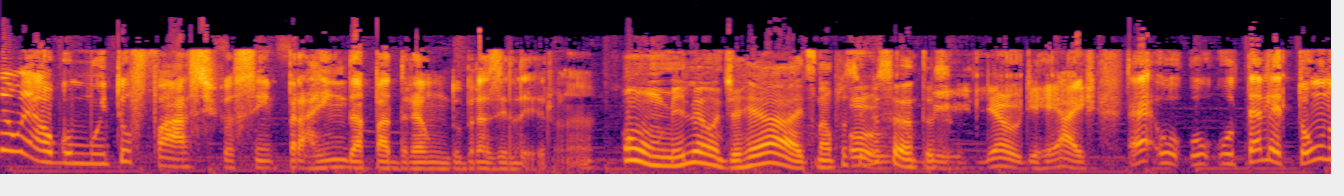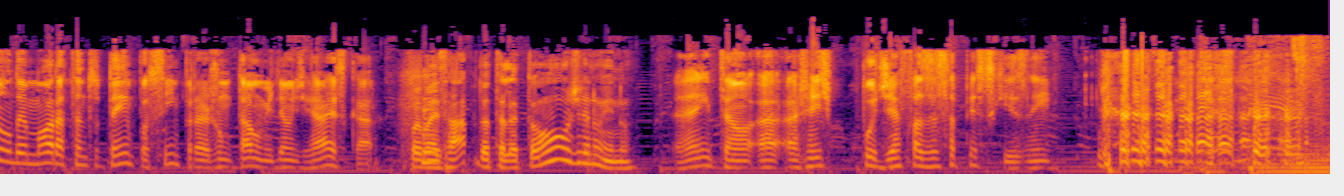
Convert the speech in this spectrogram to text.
não é algo muito fácil, assim, pra renda padrão do brasileiro, né? Um milhão de reais, não pro Silvio um Santos. milhão de reais. É, o, o, o Teleton não demora tanto tempo, assim, para juntar um milhão de reais, cara? Foi mais rápido a Teleton ou Genuíno? É, então, a, a gente podia fazer essa pesquisa, hein?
